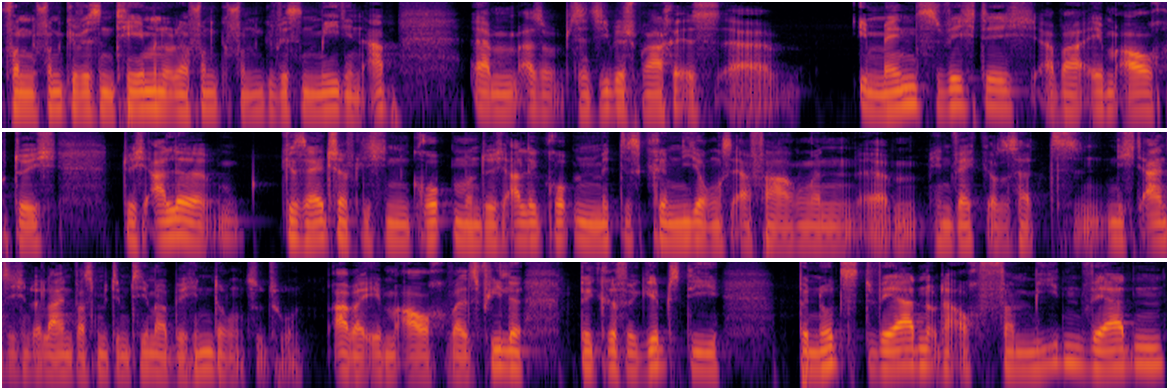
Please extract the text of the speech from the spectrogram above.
von, von gewissen Themen oder von, von gewissen Medien ab. Ähm, also sensible Sprache ist äh, immens wichtig, aber eben auch durch, durch alle gesellschaftlichen Gruppen und durch alle Gruppen mit Diskriminierungserfahrungen ähm, hinweg. Also es hat nicht einzig und allein was mit dem Thema Behinderung zu tun, aber eben auch, weil es viele Begriffe gibt, die benutzt werden oder auch vermieden werden,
